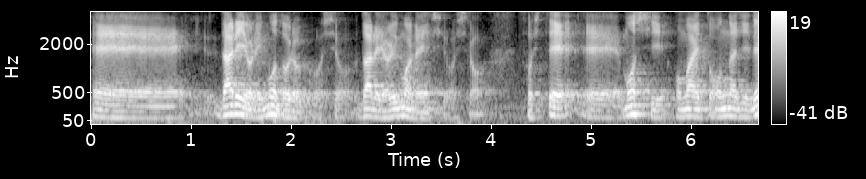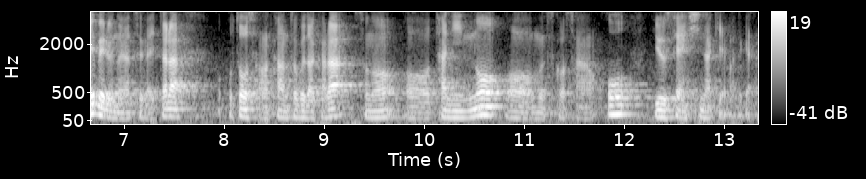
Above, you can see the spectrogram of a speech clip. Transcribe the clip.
えー、誰よりも努力をしよう誰よりも練習をしろ。そして、えー、もしお前と同じレベルのやつがいたらお父さんは監督だからその他人の息子さんを優先しなければいけない。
